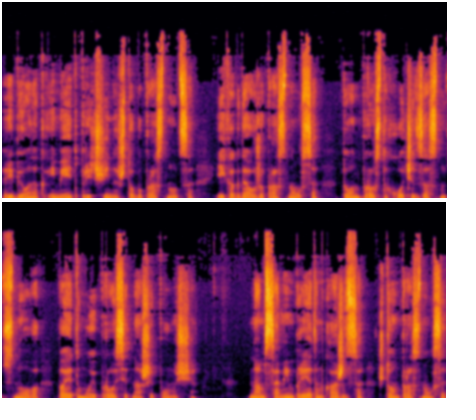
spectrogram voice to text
Ребенок имеет причины, чтобы проснуться, и когда уже проснулся, то он просто хочет заснуть снова, поэтому и просит нашей помощи. Нам самим при этом кажется, что он проснулся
